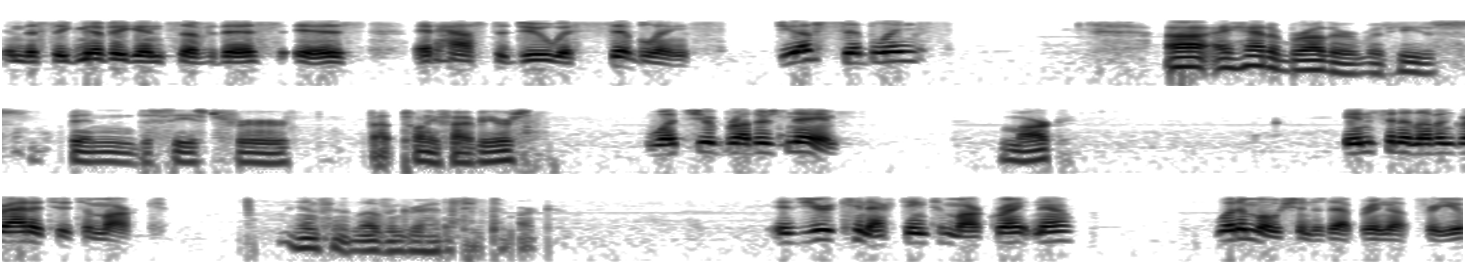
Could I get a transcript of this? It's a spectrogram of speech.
And the significance of this is it has to do with siblings. Do you have siblings? Uh, I had a brother, but he's been deceased for about 25 years. What's your brother's name? Mark. Infinite love and gratitude to Mark. Infinite love and gratitude to Mark. Is you're connecting to Mark right now? What emotion does that bring up for you?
